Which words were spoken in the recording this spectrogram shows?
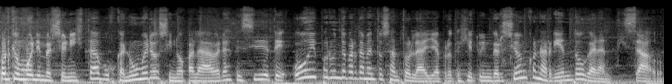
Porque un buen inversionista busca números y no palabras. Decídete hoy por un departamento Santolaya. Protege tu inversión con arriendo garantizado.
